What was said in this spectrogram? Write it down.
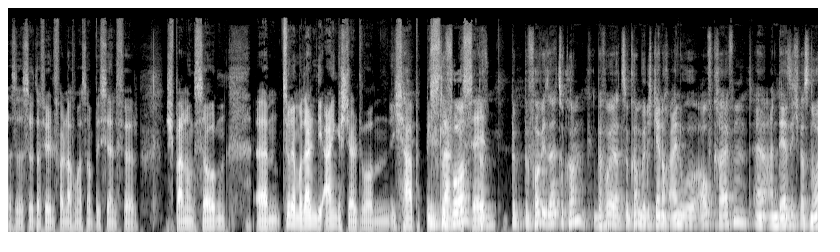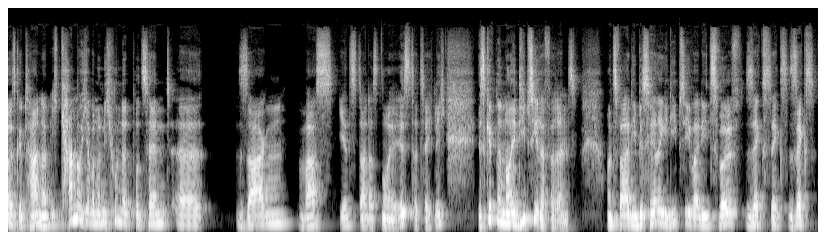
also es wird auf jeden Fall nochmal so ein bisschen für Spannung sorgen. Ähm, zu den Modellen, die eingestellt wurden. Ich habe bislang bevor, gesehen. Be bevor wir dazu kommen, bevor wir dazu kommen, würde ich gerne noch eine Uhr aufgreifen, äh, an der sich was Neues getan hat. Ich kann euch aber noch nicht 100% äh, sagen, was jetzt da das Neue ist tatsächlich. Es gibt eine neue DeepSea-Referenz. Und zwar die bisherige DeepSea war die 126660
